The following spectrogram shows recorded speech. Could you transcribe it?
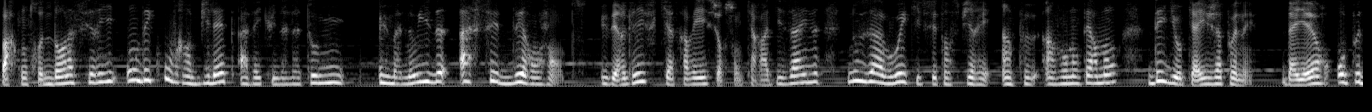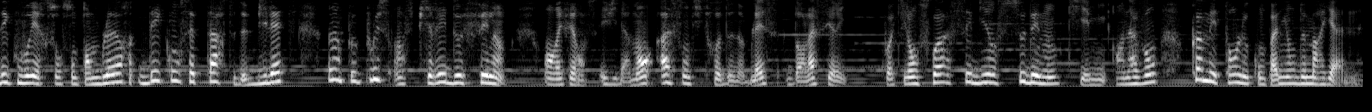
Par contre, dans la série, on découvre un billet avec une anatomie humanoïde assez dérangeante. Hubert Griff, qui a travaillé sur son Kara Design, nous a avoué qu'il s'est inspiré un peu involontairement des yokai japonais. D'ailleurs, on peut découvrir sur son Tumblr des concept art de billettes un peu plus inspirés de félin, en référence évidemment à son titre de noblesse dans la série. Quoi qu'il en soit, c'est bien ce démon qui est mis en avant comme étant le compagnon de Marianne,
